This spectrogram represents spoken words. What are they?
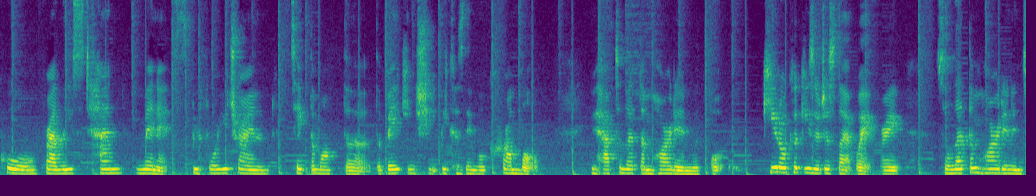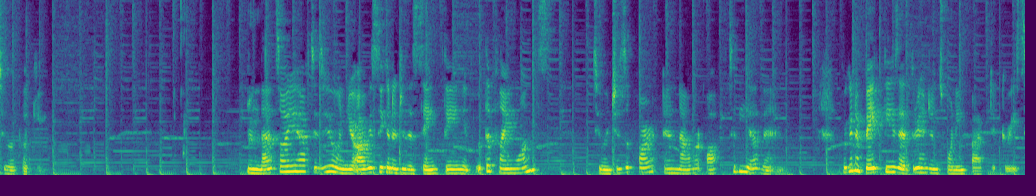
cool for at least 10 minutes before you try and take them off the, the baking sheet because they will crumble. You have to let them harden with keto cookies are just that way, right? So let them harden into a cookie. And that's all you have to do. And you're obviously gonna do the same thing with the plain ones two inches apart, and now we're off to the oven. We're gonna bake these at 325 degrees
